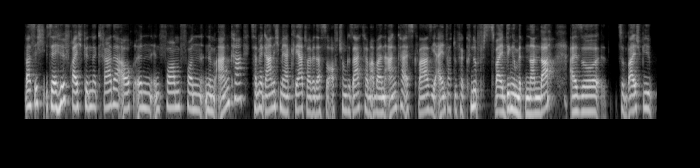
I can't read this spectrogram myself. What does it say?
was ich sehr hilfreich finde, gerade auch in, in Form von einem Anker. Das haben wir gar nicht mehr erklärt, weil wir das so oft schon gesagt haben, aber ein Anker ist quasi einfach, du verknüpfst zwei Dinge miteinander. Also zum Beispiel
